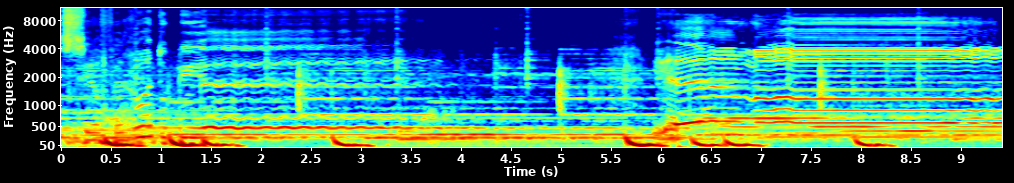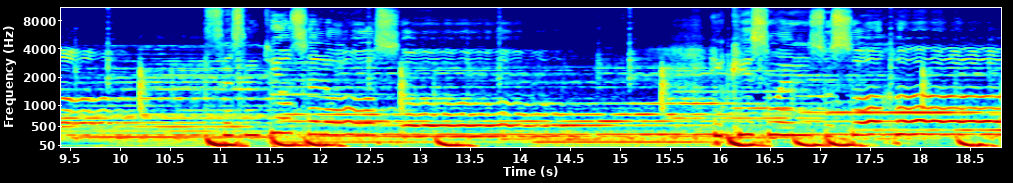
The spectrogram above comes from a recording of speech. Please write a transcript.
se aferró a tu piel. Se sintió celoso y quiso en sus ojos.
